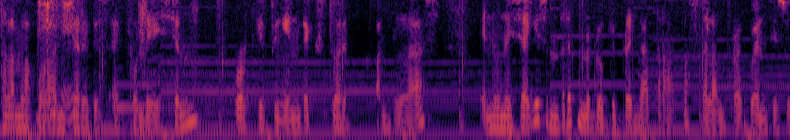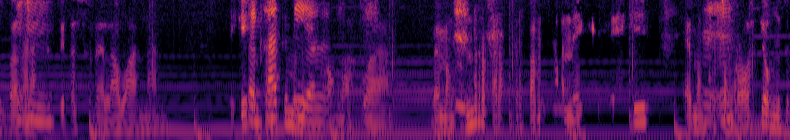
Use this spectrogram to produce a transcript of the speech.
dalam laporan Mhm. Charities Act Foundation World Giving Index 2018 Indonesia ini sebenarnya menduduki peringkat teratas dalam frekuensi sumbangan Mhm. aktivitas kerelawanan. Iki kan berarti hati ya. menunjukkan bahwa memang bener karakter bangsa iki iki emang gotong royong itu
